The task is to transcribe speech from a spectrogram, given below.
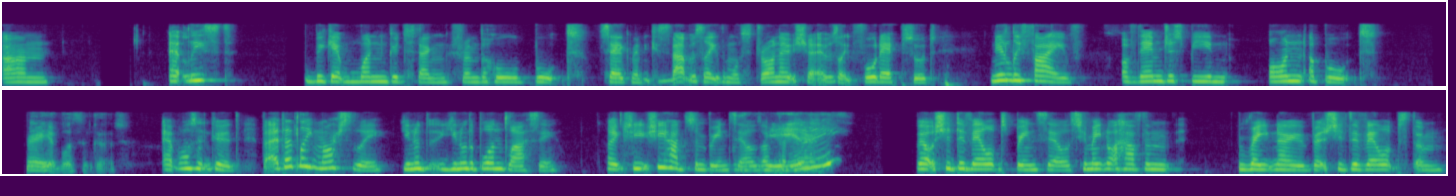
um, at least we get one good thing from the whole boat segment because that was like the most drawn out shit. It was like four episodes, nearly five of them just being on a boat. Right. It wasn't good. It wasn't good, but I did like Marsali. You know, you know the blonde lassie. Like she she had some brain cells up in there. Really? Well, she develops brain cells. She might not have them right now, but she develops them.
